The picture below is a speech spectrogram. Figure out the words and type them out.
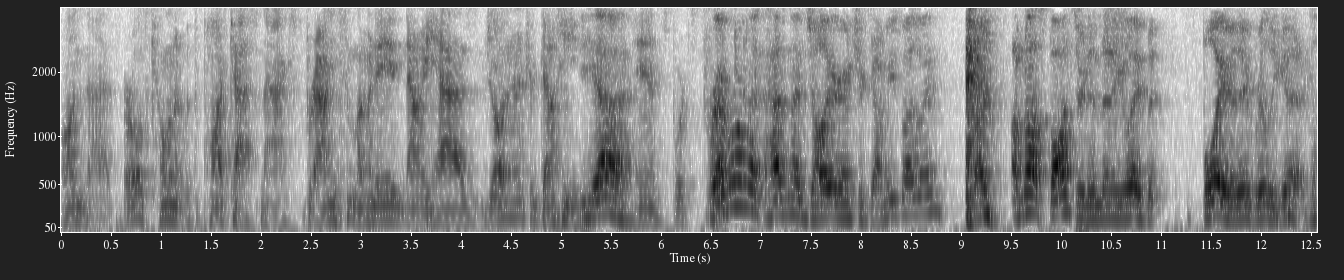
on that. Earl's killing it with the podcast snacks, brownies and lemonade. Now he has Jolly Rancher gummies Yeah. and sports. For everyone that hasn't had Jolly Rancher gummies, by the way, I'm not sponsored in any way, but boy, are they really good! Like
